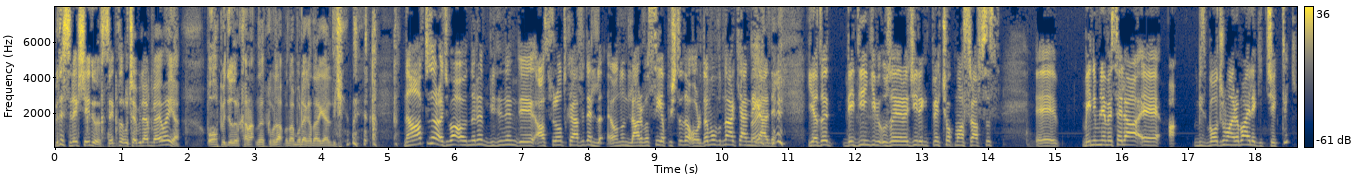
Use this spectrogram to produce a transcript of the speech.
Bir de sinek şey diyor. Sinekler uçabilen bir hayvan ya. Oh be diyorlar kanatları kıpırdatmadan buraya kadar geldik. Ne yaptılar acaba onların birinin e, astronot kıyafetine onun larvası yapıştı da orada mı bunlar kendine geldi? ya da dediğin gibi uzay aracıyla gitmek çok masrafsız. E, benimle mesela e, biz Bodrum'a arabayla gidecektik.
